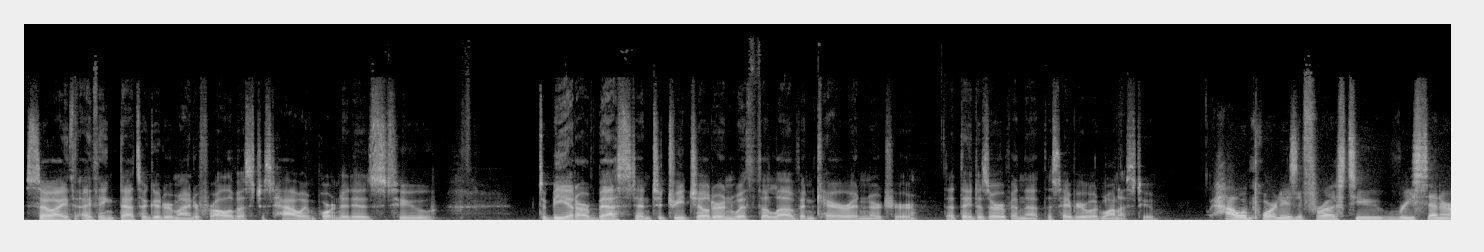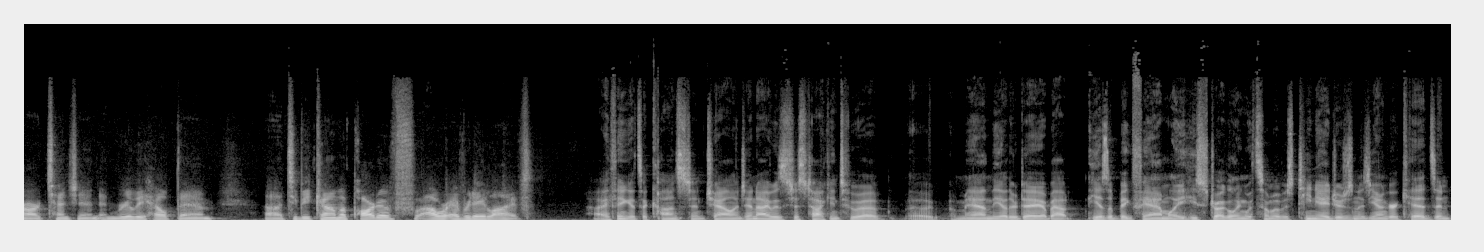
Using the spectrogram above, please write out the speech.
So I, th- I think that's a good reminder for all of us just how important it is to to be at our best and to treat children with the love and care and nurture that they deserve and that the Savior would want us to. How important is it for us to recenter our attention and really help them uh, to become a part of our everyday lives? I think it's a constant challenge. And I was just talking to a, a, a, man the other day about he has a big family. He's struggling with some of his teenagers and his younger kids, and,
